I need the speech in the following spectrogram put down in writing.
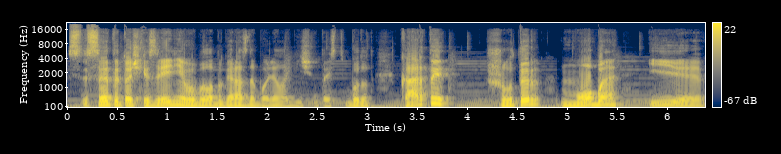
С, с этой точки зрения его было бы гораздо более логично. То есть будут карты, шутер, моба и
